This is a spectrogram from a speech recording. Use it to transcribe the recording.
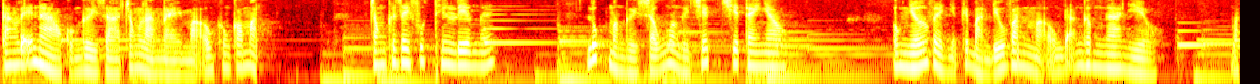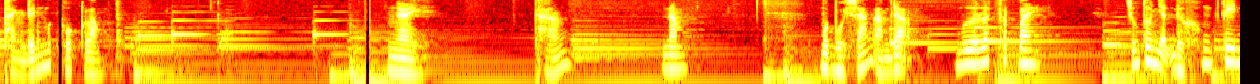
tang lễ nào của người già trong làng này mà ông không có mặt? Trong cái giây phút thiêng liêng ấy, lúc mà người sống và người chết chia tay nhau, ông nhớ về những cái bản điếu văn mà ông đã ngâm nga nhiều, mà thành đến mức thuộc lòng. Ngày, tháng, năm một buổi sáng ảm đạm, mưa lất phất bay. Chúng tôi nhận được thông tin.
